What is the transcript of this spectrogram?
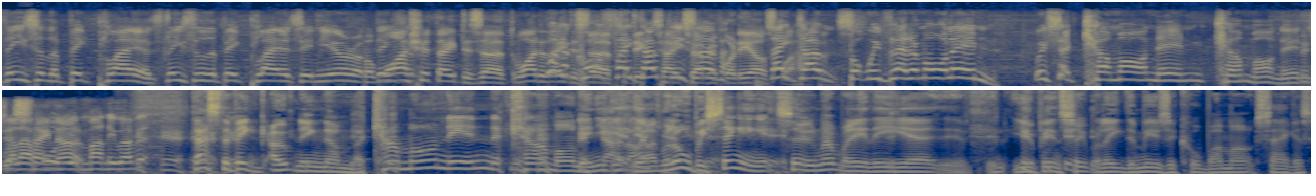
These are the big players. These are the big players in Europe. But These why are- should they deserve? Why do well, they deserve course to they don't dictate deserve to everybody else They what don't. happens? But we've let them all in. We said, "Come on in, come on in. They We'll have all no. your money." We'll have it. That's the big opening number. Come on in, come on in. You I get like the. We'll it. all be singing it soon, won't we? The uh, European Super League, the musical by Mark Saggers.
